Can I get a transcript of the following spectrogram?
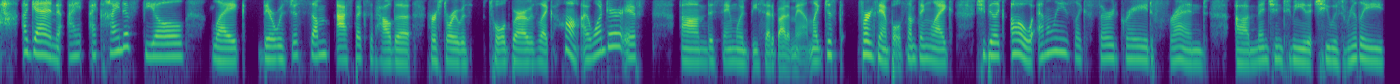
again, I I kind of feel like there was just some aspects of how the her story was told where I was like, "Huh, I wonder if um, the same would be said about a man. Like, just for example, something like she'd be like, "Oh, Emily's like third grade friend uh, mentioned to me that she was really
